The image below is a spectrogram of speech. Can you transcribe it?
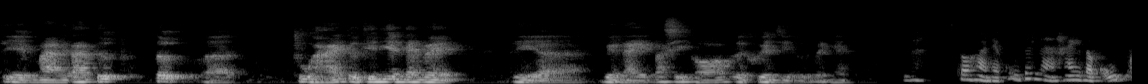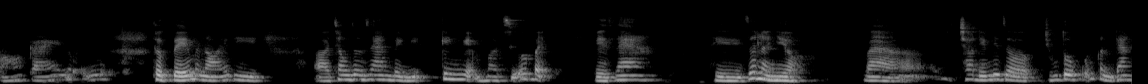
thì mà người ta tự tự uh, thu hái từ thiên nhiên đem về thì uh, việc này bác sĩ có lời khuyên gì đối với bệnh nhân? Vâng, câu hỏi này cũng rất là hay và cũng có cái nó cũng thực tế mà nói thì uh, trong dân gian mình ý, kinh nghiệm mà chữa bệnh về da thì rất là nhiều và cho đến bây giờ chúng tôi vẫn còn đang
